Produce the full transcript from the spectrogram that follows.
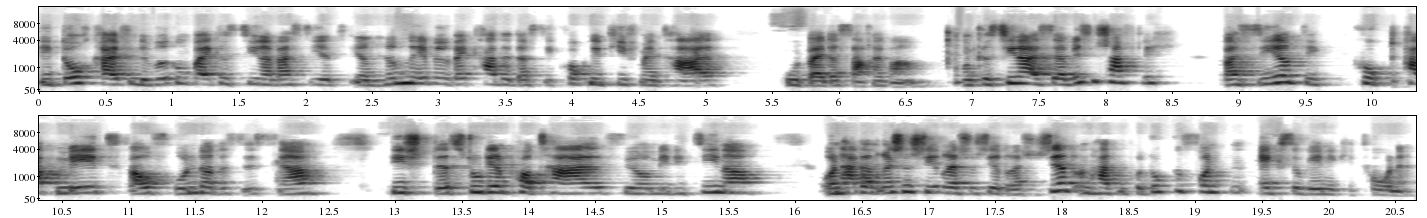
die durchgreifende Wirkung bei Christina, dass die jetzt ihren Hirnnebel weg hatte, dass die kognitiv mental gut bei der Sache war. Und Christina ist sehr wissenschaftlich basiert, die guckt PubMed rauf runter, das ist ja die, das Studienportal für Mediziner und hat dann recherchiert, recherchiert, recherchiert und hat ein Produkt gefunden, exogene Ketone.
